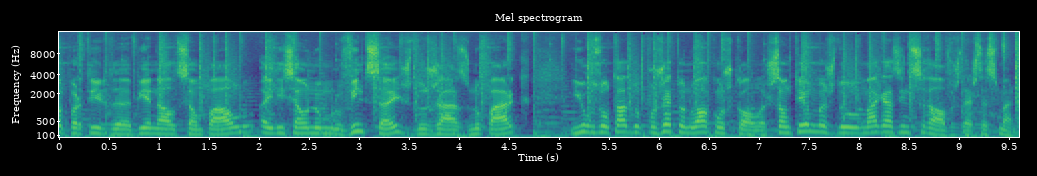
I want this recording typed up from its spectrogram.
a partir da Bienal de São Paulo, a edição número 26 do Jazz no Parque e o resultado do projeto anual com escolas são temas do Magazine Serralves desta semana.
